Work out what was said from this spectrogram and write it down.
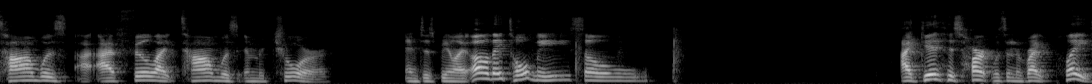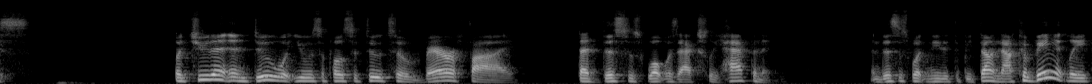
Tom was, I, I feel like Tom was immature and just being like, oh, they told me, so I get his heart was in the right place, but you didn't do what you were supposed to do to verify that this is what was actually happening. And this is what needed to be done. Now, conveniently,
